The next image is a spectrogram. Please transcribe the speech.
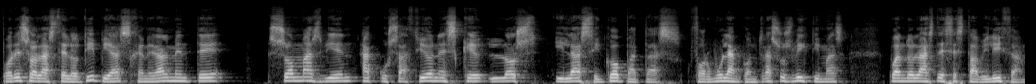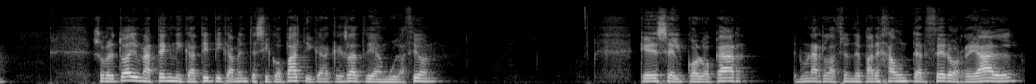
Por eso las celotipias generalmente son más bien acusaciones que los y las psicópatas formulan contra sus víctimas cuando las desestabilizan. Sobre todo hay una técnica típicamente psicopática que es la triangulación, que es el colocar en una relación de pareja un tercero real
